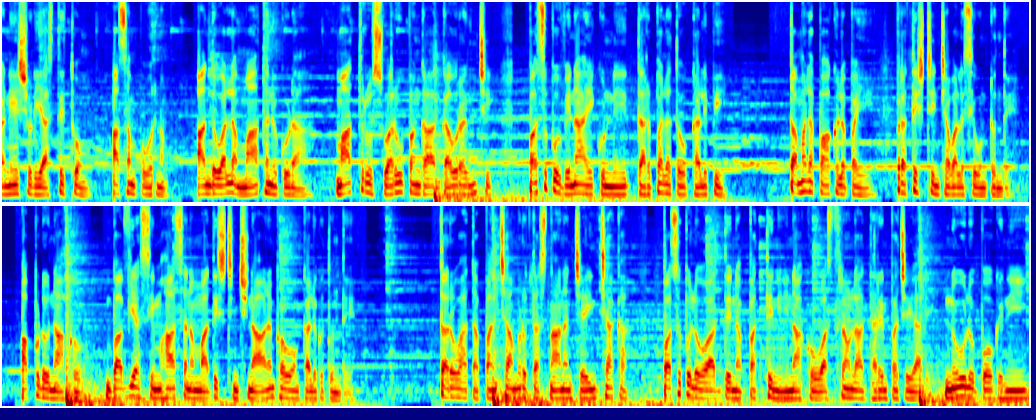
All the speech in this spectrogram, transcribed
గణేశుడి అస్తిత్వం అసంపూర్ణం. అందువల్ల మాతను కూడా మాతృ స్వరూపంగా గౌరవించి పసుపు వినాయకుణ్ణి దర్పలతో కలిపి తమలపాకులపై ప్రతిష్ఠించవలసి ఉంటుంది. అప్పుడు నాకు భవ్య సింహాసనం అధిష్ఠించిన అనుభవం కలుగుతుంది. తరువాత పంచామృత స్నానం చేయించాక పసుపులో అద్దిన పత్తిని నాకు వస్త్రంలా ధరింపచేయాలి. నూలు పోగిని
